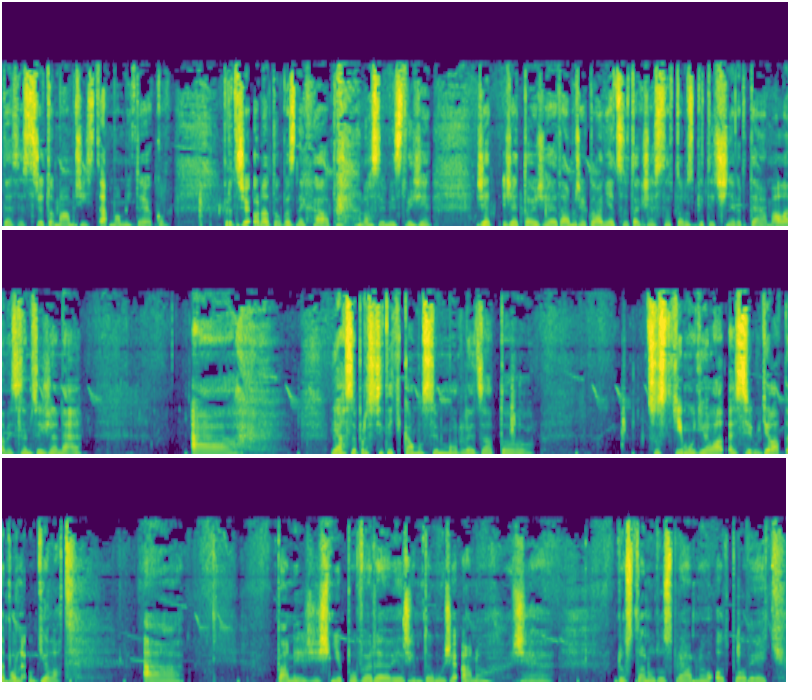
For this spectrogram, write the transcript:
té sestře to mám říct a mám to jako, protože ona to vůbec nechápe, ona si myslí, že, že, že to, že tam řekla něco, takže se v tom zbytečně vrtám, ale myslím si, že ne. A já se prostě teďka musím modlit za to, co s tím udělat, jestli udělat nebo neudělat. A pan Ježíš mě povede, věřím tomu, že ano, že dostanu tu správnou odpověď,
